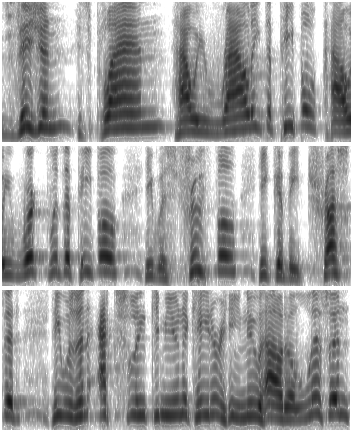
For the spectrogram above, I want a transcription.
his vision, his plan, how he rallied the people, how he worked with the people. He was truthful, he could be trusted. He was an excellent communicator. He knew how to listen,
